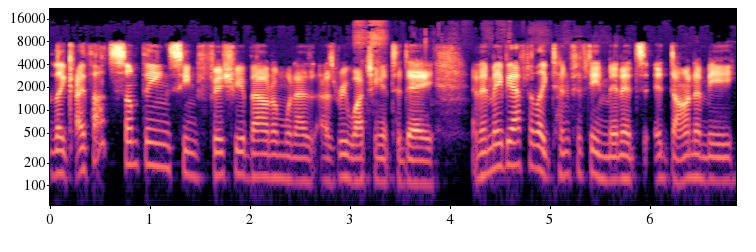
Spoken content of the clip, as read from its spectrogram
like I thought something seemed fishy about them when I was, I was rewatching it today. And then maybe after like 10 15 minutes it dawned on me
